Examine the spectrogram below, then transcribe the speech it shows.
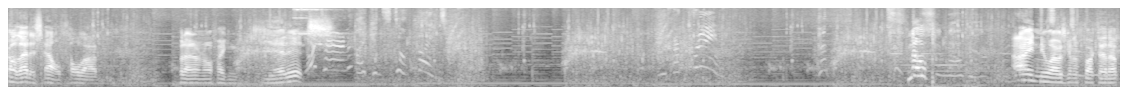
Oh, that is health. Hold on. But I don't know if I can get it. I knew I was gonna fuck that up.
